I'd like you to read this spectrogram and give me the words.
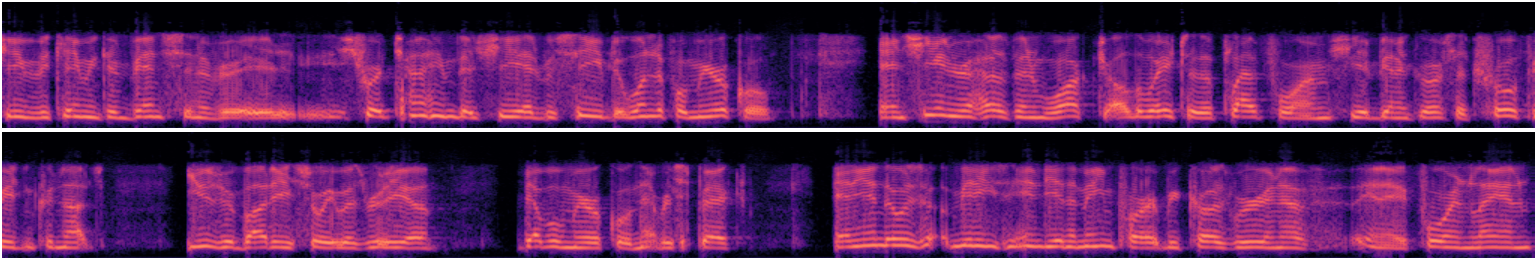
she became convinced in a very short time that she had received a wonderful miracle. And she and her husband walked all the way to the platform. She had been, of course, atrophied and could not use her body, so it was really a double miracle in that respect. And in those meetings in India, the main part, because we're in a in a foreign land,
